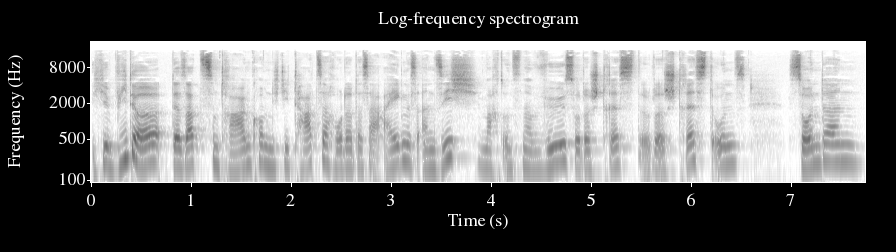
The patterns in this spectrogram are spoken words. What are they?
hier wieder der Satz zum Tragen kommt, nicht die Tatsache oder das Ereignis an sich macht uns nervös oder stresst oder stresst uns, sondern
